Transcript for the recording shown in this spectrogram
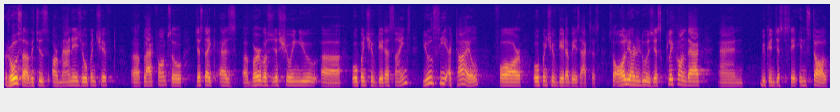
ROSA, which is our managed OpenShift uh, platform. So just like as uh, Burr was just showing you uh, OpenShift data science, you'll see a tile for OpenShift database access. So all you have to do is just click on that and you can just say install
